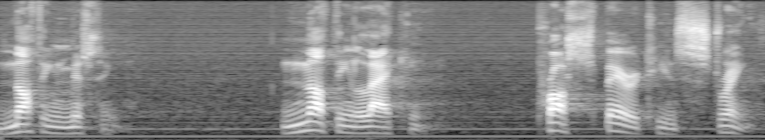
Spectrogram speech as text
Nothing missing nothing lacking, prosperity and strength.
